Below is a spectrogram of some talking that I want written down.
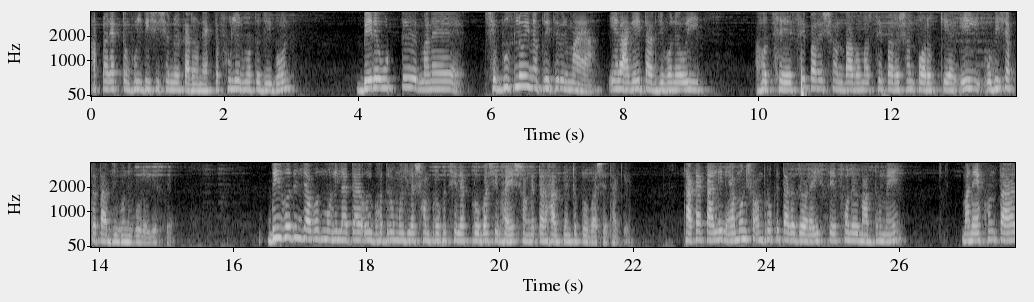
আপনার একটা ভুল ডিসিশনের কারণে, একটা ফুলের মতো জীবন বেড়ে উঠতে মানে সে বুঝলোই না পৃথিবীর মায়া। এর আগেই তার জীবনে ওই হচ্ছে সেপারেশন বাবা মার সেপারেশন পরক্রিয়া, এই অভিশাপটা তার জীবনে গড়ে গেছে। দীর্ঘদিন যাবৎ মহিলাটার ওই ভদ্র মহিলা সম্পর্ক ছিল এক প্রবাসী ভাইয়ের সঙ্গে, তার হাজব্যান্ডও প্রবাসে থাকে। থাকাকালীন এমন সম্পর্কে তারা জড়াইছে ফোনের মাধ্যমে। মানে এখন তার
